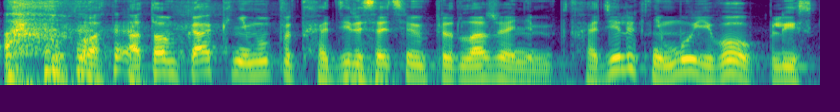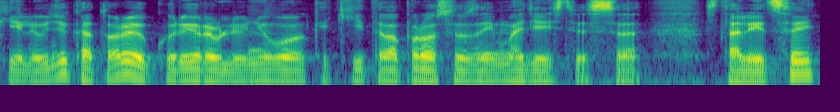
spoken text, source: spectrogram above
вот, о том, как к нему подходили с этими предложениями. Подходили к нему его близкие люди, которые курировали у него какие-то вопросы взаимодействия с столицей.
